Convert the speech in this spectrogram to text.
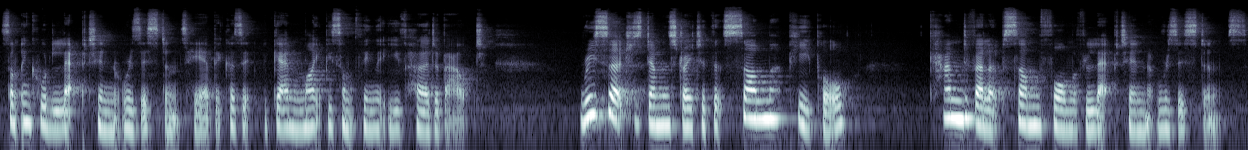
something called leptin resistance here because it again might be something that you've heard about. Research has demonstrated that some people can develop some form of leptin resistance,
